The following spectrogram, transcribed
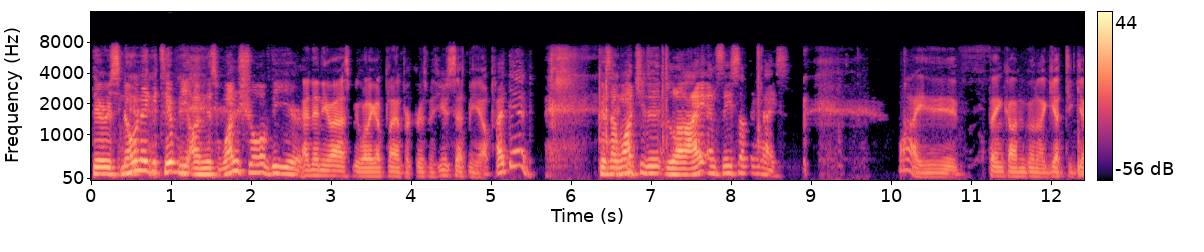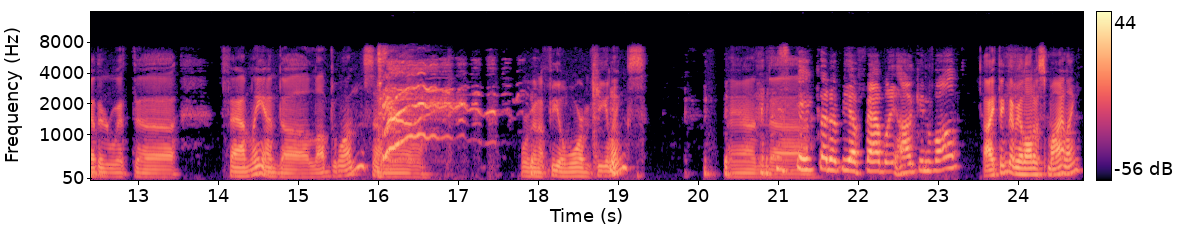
There's no negativity on this one show of the year. And then you asked me what I got planned for Christmas. You set me up. I did. Because I want you to lie and say something nice. Well, I think I'm going to get together with uh, family and uh, loved ones. And, uh, we're going to feel warm feelings. And Is uh, there gonna be a family hug involved? I think there'll be a lot of smiling.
